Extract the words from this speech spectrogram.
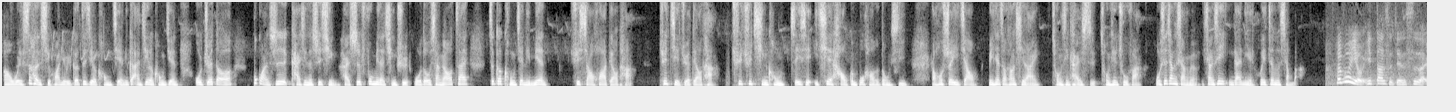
啊，我也是很喜欢有一个自己的空间，一个安静的空间。我觉得。不管是开心的事情还是负面的情绪，我都想要在这个空间里面去消化掉它，去解决掉它，去去清空这些一切好跟不好的东西，然后睡一觉，明天早上起来重新开始，重新出发。我是这样想的，相信应该你也会这么想吧？会不会有一段时间是哎，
